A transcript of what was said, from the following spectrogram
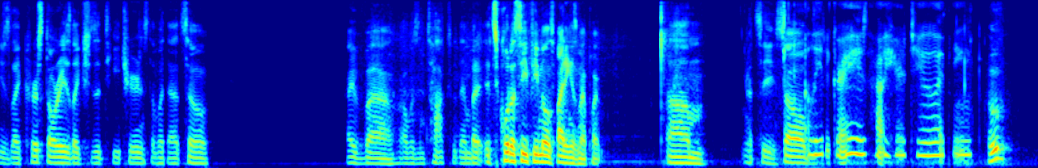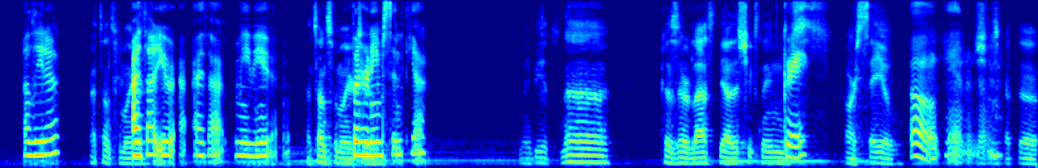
She's like her story is like she's a teacher and stuff like that. So I've uh, I was in talks with them, but it's cool to see females fighting. Is my point. Um, let's see. So Alita Gray is out here too. I think who? Alita. That sounds familiar. I thought you. Were, I thought maybe, that sounds familiar. but her name's Cynthia. maybe it's nah, because her last yeah this chick's name Gray? Arceo. Oh, okay. I don't know. She's got the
